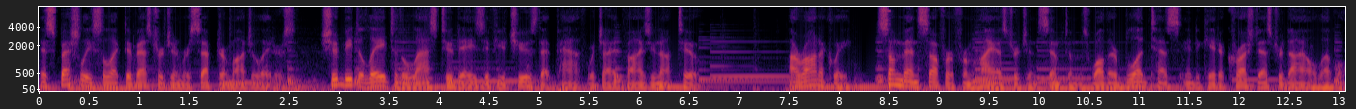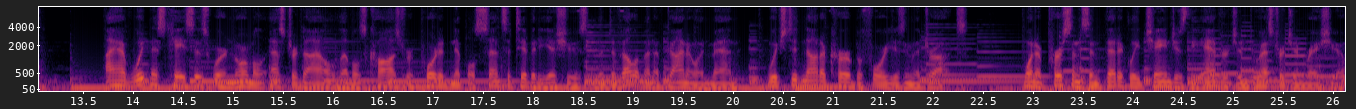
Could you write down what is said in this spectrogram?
especially selective estrogen receptor modulators, should be delayed to the last two days if you choose that path, which I advise you not to. Ironically, some men suffer from high estrogen symptoms while their blood tests indicate a crushed estradiol level. I have witnessed cases where normal estradiol levels caused reported nipple sensitivity issues in the development of gyno in men, which did not occur before using the drugs. When a person synthetically changes the androgen to estrogen ratio,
